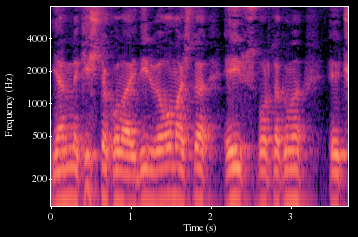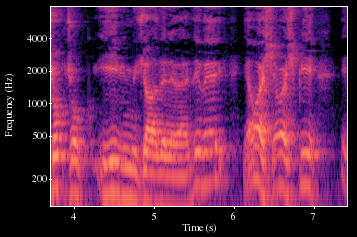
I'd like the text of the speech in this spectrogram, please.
yenmek hiç de kolay değil ve o maçta Eyüp Spor takımı e, çok çok iyi bir mücadele verdi ve yavaş yavaş bir e,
